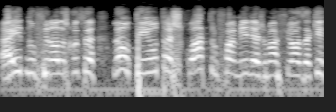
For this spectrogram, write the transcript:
Aí no final das contas, você, não, tem outras quatro famílias mafiosas aqui.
